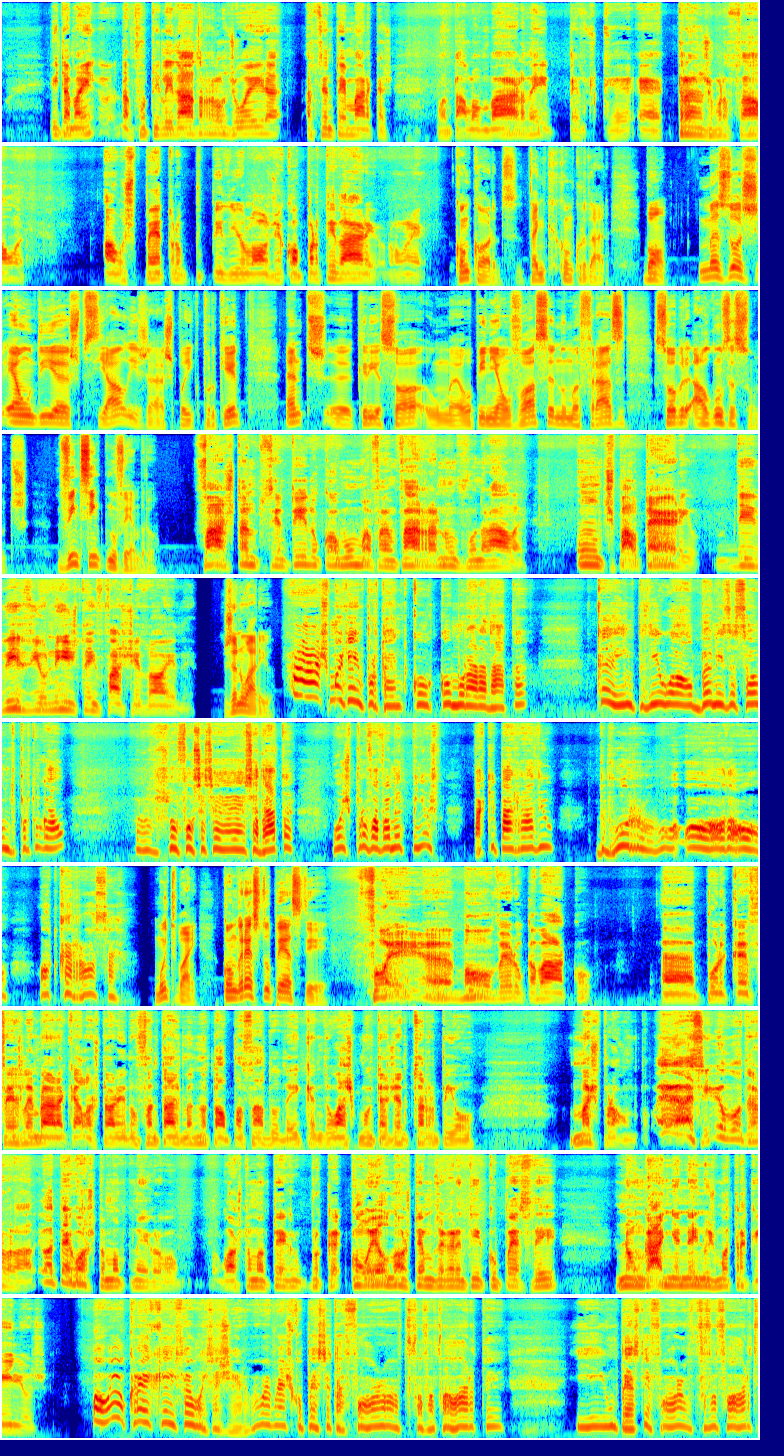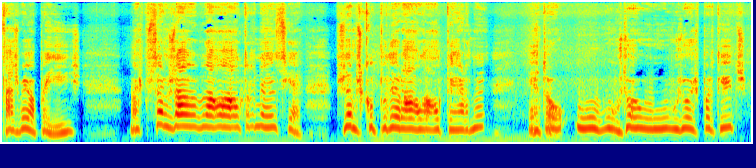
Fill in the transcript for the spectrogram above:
e também da futilidade religioeira assente em marcas. Quanto à Lombardi, penso que é transversal ao espectro ideológico partidário, não é? Concordo, tenho que concordar. Bom, mas hoje é um dia especial e já explico porquê. Antes, uh, queria só uma opinião vossa numa frase sobre alguns assuntos. 25 de novembro. Faz tanto sentido como uma fanfarra num funeral. Um despautério, divisionista e fascisoide. Januário. Acho muito importante comemorar a data que impediu a albanização de Portugal. Se não fosse essa, essa data, hoje provavelmente vinhamos para aqui para a rádio de burro ou, ou, ou, ou de carroça. Muito bem. Congresso do PSD. Foi uh, bom ver o Cavaco, uh, porque fez lembrar aquela história do fantasma de Natal passado do Dickens. Eu acho que muita gente se arrepiou. Mas pronto. É assim, eu vou dizer a verdade. Eu até gosto de Montenegro gosto do Montenegro porque com ele nós temos a garantia que o PSD não ganha nem nos matraquilhos. Bom, eu creio que isso é um exagero. Eu acho que o PSD está forte, forte e um PSD forte, forte faz bem ao país. Nós precisamos da, da alternância. Precisamos que o poder alterne entre os, os dois partidos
